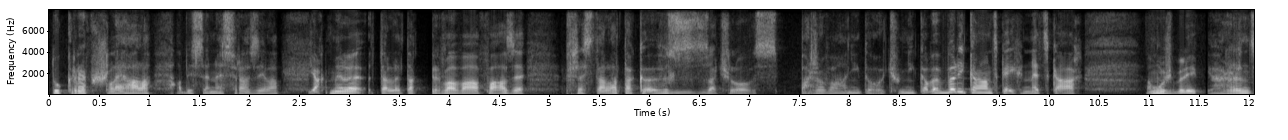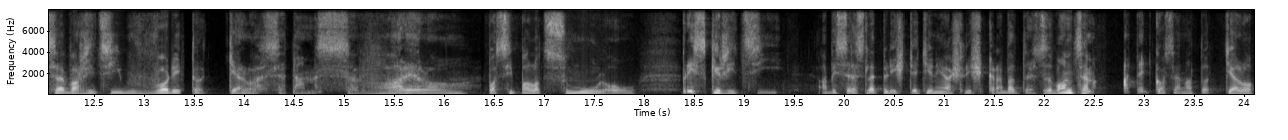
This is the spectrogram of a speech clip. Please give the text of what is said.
tu krev šlehala, aby se nesrazila. Jakmile tahle ta krvavá fáze přestala, tak začalo spařování toho čuníka ve velikánských neckách. A muž byly hrnce vařící vody. To tělo se tam svalilo, posypalo smůlou, pryskyřicí, aby se slepily štětiny a šli škrabat zvoncem A teďko se na to tělo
